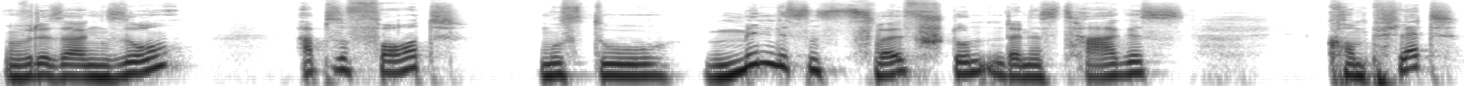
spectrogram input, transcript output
und würde sagen, so, ab sofort musst du mindestens zwölf Stunden deines Tages komplett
